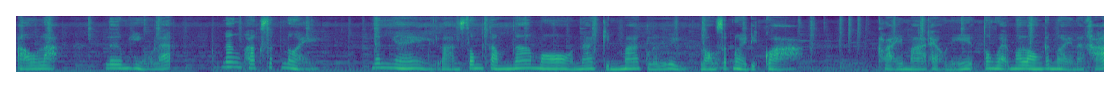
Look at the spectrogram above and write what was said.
เอาละเริ่มหิวแล้ว นั่งพักสักหน่อย นั่นไง ร้านส้มตำหน้ามอ น่ากินมากเลย ลองสักหน่อยดีกว่า ใครมาแถวนี้ต้องแวะมาลองกันหน่อยนะคะ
